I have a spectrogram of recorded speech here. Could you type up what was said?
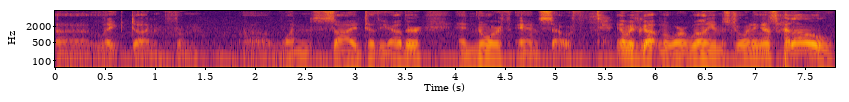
uh, lake done from uh, one side to the other and north and south. And we've got Laura Williams joining us. Hello,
